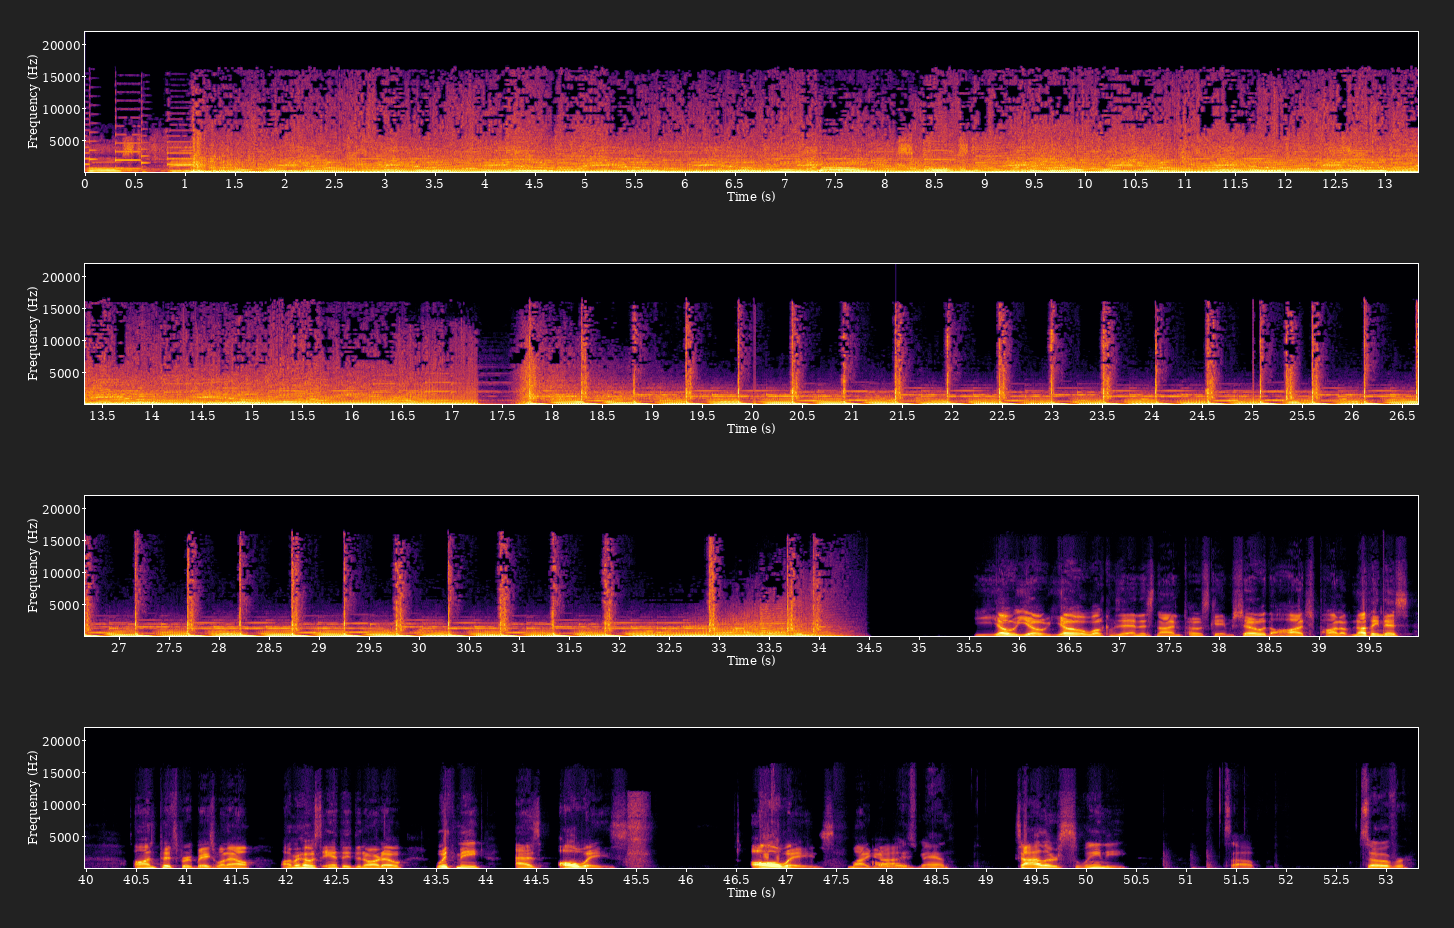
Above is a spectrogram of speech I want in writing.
supposed to feel Yo, yo, yo. Welcome to the NS9 post game show, the hodgepodge of nothingness on Pittsburgh Baseball Now. I'm your host, Anthony DiNardo. With me, as always, always, my guy, Always, man. Tyler Sweeney. What's up? It's over.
